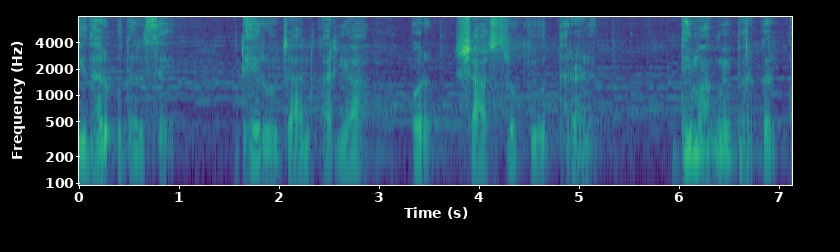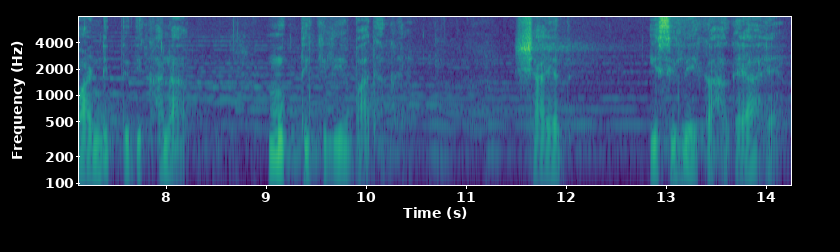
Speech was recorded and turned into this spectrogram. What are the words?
इधर उधर से ढेरों जानकारियाँ और शास्त्रों के उद्धरण, दिमाग में भरकर पांडित्य दिखाना मुक्ति के लिए बाधक है। शायद इसीलिए कहा गया है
